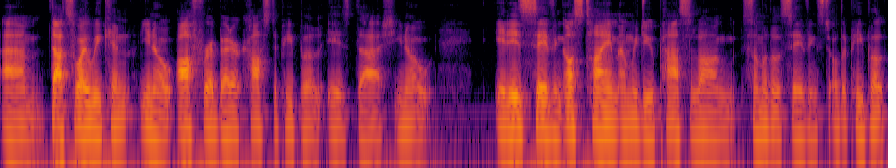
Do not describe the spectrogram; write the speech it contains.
Um, that's why we can, you know, offer a better cost to people is that, you know, it is saving us time and we do pass along some of those savings to other people.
